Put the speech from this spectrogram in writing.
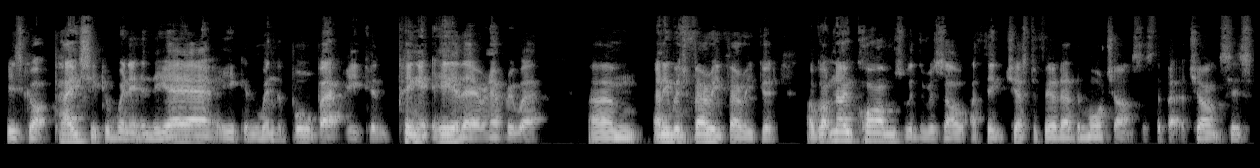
he's got pace, he can win it in the air, he can win the ball back, he can ping it here, there, and everywhere. Um, and he was very, very good. I've got no qualms with the result. I think Chesterfield had the more chances, the better chances,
